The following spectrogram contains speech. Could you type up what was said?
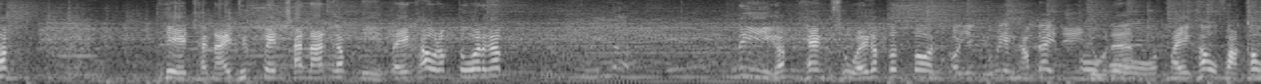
ครับเหตุฉะไหนถึงเป็นฉะนั้นครับนี่เตะเข้าลำตัวนะครับ นี่ครับแข้งสวยครับต้นก็ยังถือว่ายังทำได้ดีๆอยู่นะโโหเตะเข้าฝักเข้า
